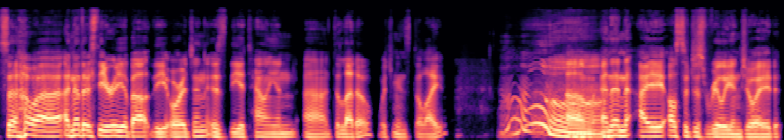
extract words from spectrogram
So uh, another theory about the origin is the Italian uh, diletto, which means delight. Oh. Um, and then I also just really enjoyed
